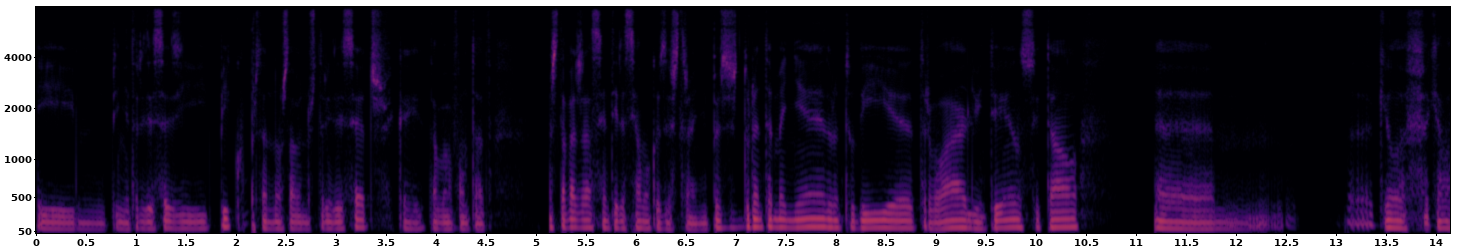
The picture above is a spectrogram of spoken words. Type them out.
E hum, tinha 36 e pico, portanto não estava nos 37, fiquei, estava à vontade. Mas estava já a sentir assim alguma coisa estranha. Depois, durante a manhã, durante o dia, trabalho intenso e tal, hum, aquela, aquela,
